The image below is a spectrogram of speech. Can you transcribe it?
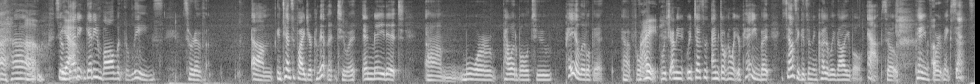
Uh-huh. so yeah. getting getting involved with the leagues sort of um, intensified your commitment to it and made it um, more palatable to pay a little bit uh, for. Right. Which I mean, it doesn't. I don't know what you're paying, but it sounds like it's an incredibly valuable app. So paying for it makes sense.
